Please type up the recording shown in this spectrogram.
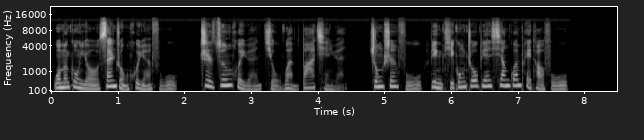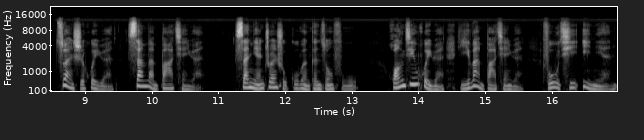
我们共有三种会员服务：至尊会员九万八千元，终身服务并提供周边相关配套服务；钻石会员三万八千元，三年专属顾问跟踪服务。黄金会员一万八千元，服务期一年，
